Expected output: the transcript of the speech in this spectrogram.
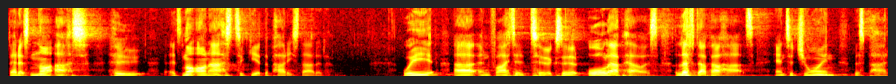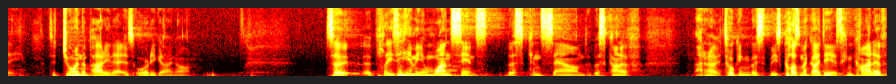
that it's not us who, it's not on us to get the party started. We are invited to exert all our powers, lift up our hearts, and to join this party, to join the party that is already going on. So uh, please hear me. In one sense, this can sound, this kind of, I don't know, talking this, these cosmic ideas can kind of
